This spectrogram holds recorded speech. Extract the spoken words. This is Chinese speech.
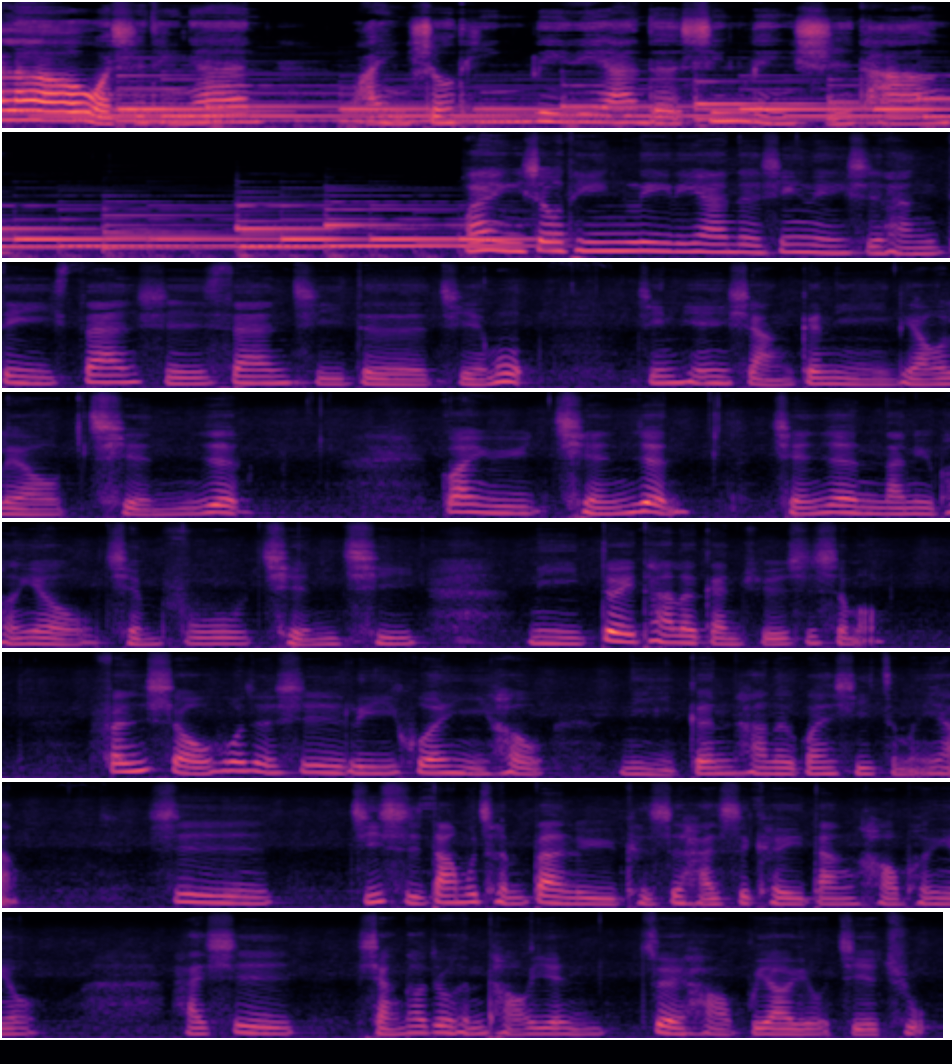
Hello，我是平安，欢迎收听莉莉安的心灵食堂。欢迎收听莉莉安的心灵食堂第三十三集的节目。今天想跟你聊聊前任，关于前任、前任男女朋友、前夫、前妻，你对他的感觉是什么？分手或者是离婚以后，你跟他的关系怎么样？是即使当不成伴侣，可是还是可以当好朋友，还是想到就很讨厌，最好不要有接触。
